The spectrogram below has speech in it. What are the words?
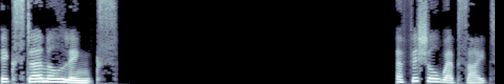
External links Official website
